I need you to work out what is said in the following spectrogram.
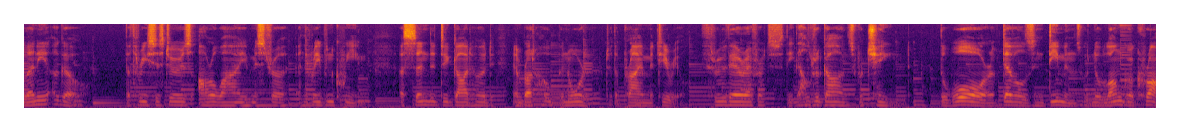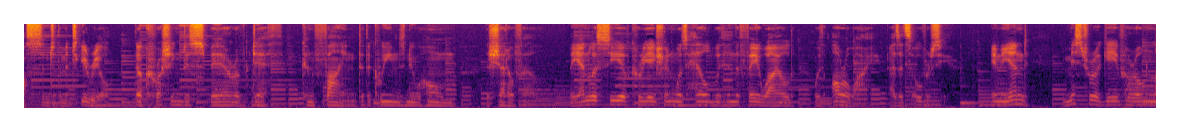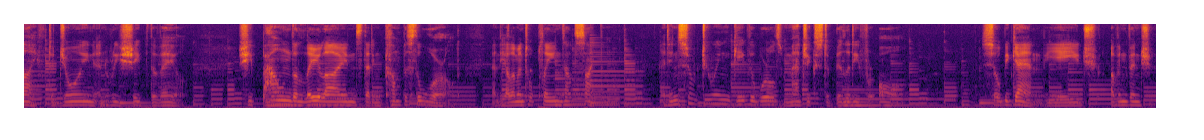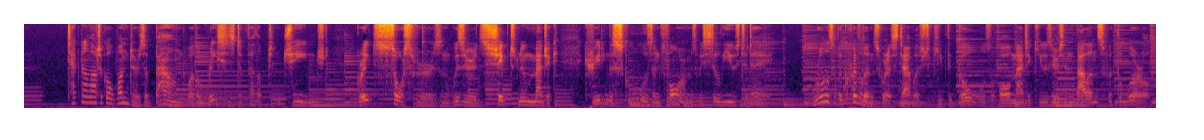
Millennia ago, the three sisters Aroi, Mistra, and the Raven Queen ascended to godhood and brought hope and order to the prime material. Through their efforts, the elder gods were chained. The war of devils and demons would no longer cross into the material. The crushing despair of death confined to the queen's new home, the Shadowfell. The endless sea of creation was held within the Feywild, with Arowai as its overseer. In the end, Mistra gave her own life to join and reshape the veil. She bound the ley lines that encompass the world and the elemental planes outside them, and in so doing gave the world's magic stability for all. So began the age of invention. Technological wonders abound while the races developed and changed. Great sorcerers and wizards shaped new magic, creating the schools and forms we still use today. Rules of equivalence were established to keep the goals of all magic users in balance with the world.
